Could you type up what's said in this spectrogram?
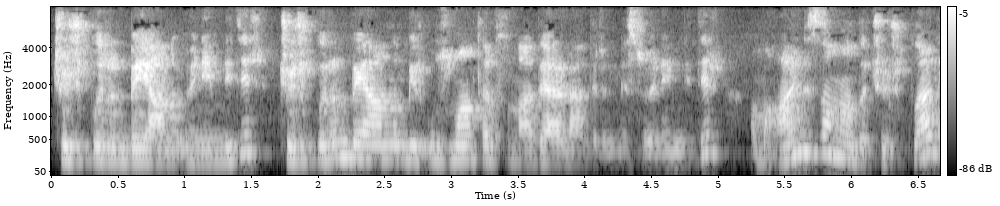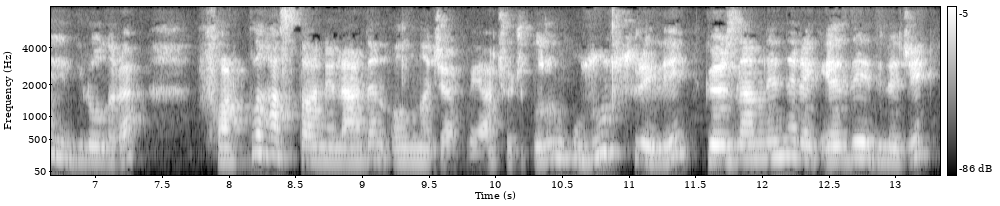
çocukların beyanı önemlidir. Çocukların beyanının bir uzman tarafından değerlendirilmesi önemlidir. Ama aynı zamanda çocuklarla ilgili olarak farklı hastanelerden alınacak veya çocukların uzun süreli gözlemlenerek elde edilecek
